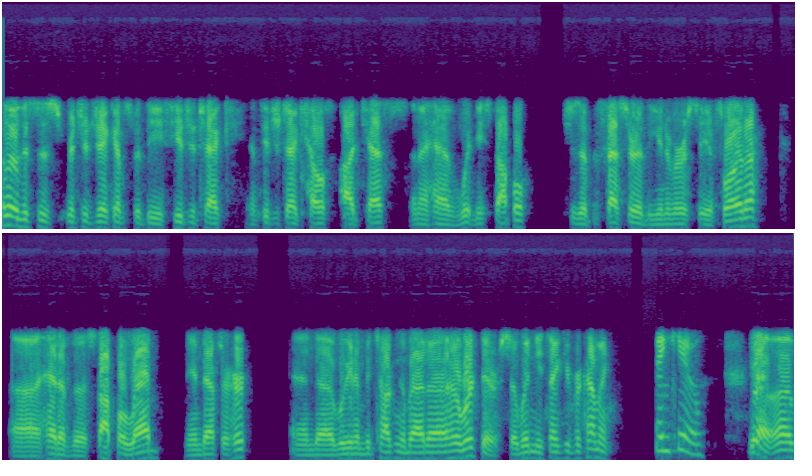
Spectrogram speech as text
Hello, this is Richard Jacobs with the Future Tech and Future Tech Health podcasts, and I have Whitney Stoppel. She's a professor at the University of Florida, uh, head of the Stoppel Lab, named after her, and uh, we're going to be talking about uh, her work there. So, Whitney, thank you for coming. Thank you. Yeah, uh,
